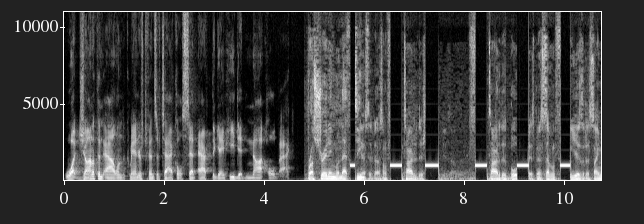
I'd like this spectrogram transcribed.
what Jonathan Allen, the Commanders' defensive tackle, said after the game. He did not hold back. Frustrating when that team Yes, it does. I'm f***ing tired of this. Shit. F***ing tired of this bull. It's been seven f***ing years of the same.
